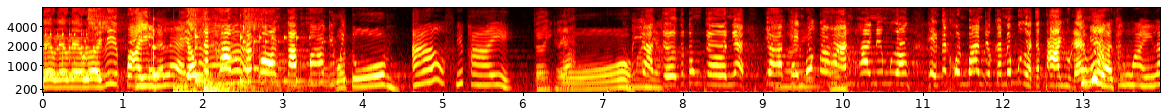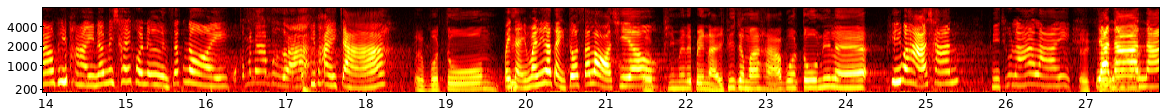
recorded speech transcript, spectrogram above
เร็วเร็วเร็วเร็วเลยรีบไป ดีนั่นแหละ เดี๋ยวจะค่ำแล้วก่อนกลับมาเดี๋ยวบัวตูมอ้าวพี่ภัย เจออีกโอ้แล้วโหไม่อยากเจอก็ต้องเจอเนี่ยอยากเห็นพวกทหารภายในเมือง เห็นแต่คนบ้านเดียวกันนะเบื่อจะตายอยู่แล้วจะเนี่เบื่ยอทำไมเล่าพี่ภัยนะไม่ใช่คนอื่นสักหน่อย โอ้ก็ไม่น่าเบื่อพี่ภัยจ๋าเออบัวตูมไปไหนมาเนี่ยแต่งตัวสล่อเชียวเออพี่ไม่ได้ไปไหน พี่จะมาหาบัวตูมนี่แหละ พี่มาหาฉันมีธุระอะไร เออคืออย่าว่านานนะ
